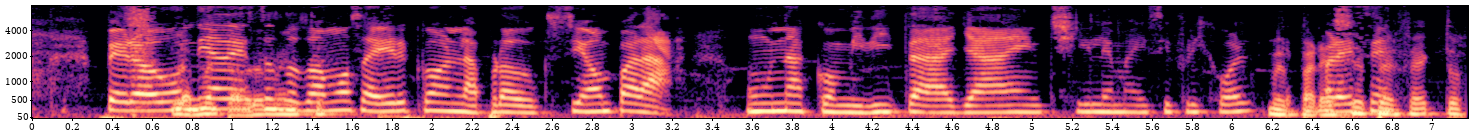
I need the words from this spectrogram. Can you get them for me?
Pero un día de estos nos vamos a ir con la producción para una comidita allá en Chile, maíz y frijol. Me ¿Qué te parece, perfecto.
